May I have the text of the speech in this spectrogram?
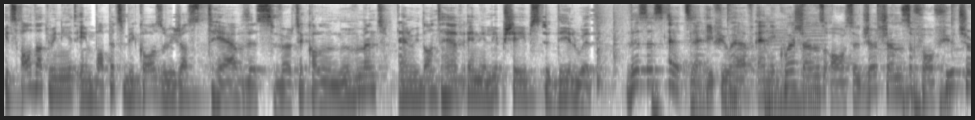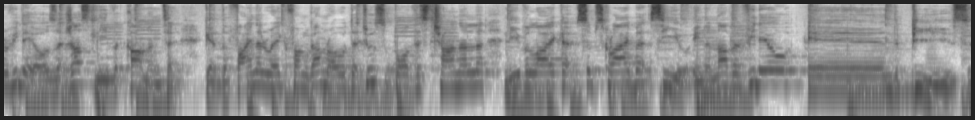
It's all that we need in Puppets because we just have this vertical movement and we don't have any lip shapes to deal with. This is it. If you have any questions or suggestions for future videos, just leave a comment. Get the final rig from Gumroad to support this channel, leave a like, subscribe, see you in another video and peace.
